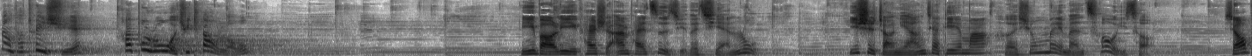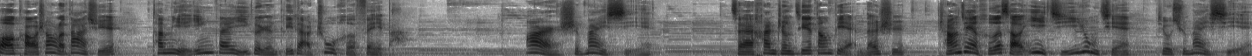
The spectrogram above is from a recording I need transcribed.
让他退学，还不如我去跳楼。李宝莉开始安排自己的前路，一是找娘家爹妈和兄妹们凑一凑，小宝考上了大学，他们也应该一个人给点祝贺费吧。二是卖血，在汉正街当扁担时，常见何嫂一急用钱就去卖血，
